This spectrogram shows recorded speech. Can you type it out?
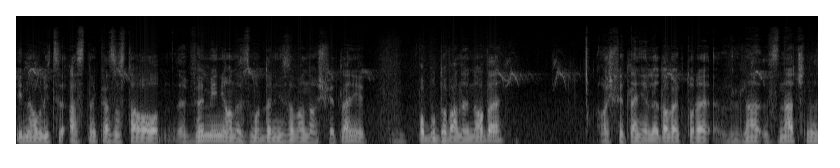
i na ulicy Asnyka zostało wymienione, zmodernizowane oświetlenie, pobudowane nowe, oświetlenie LEDowe, które w, na, w znaczny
